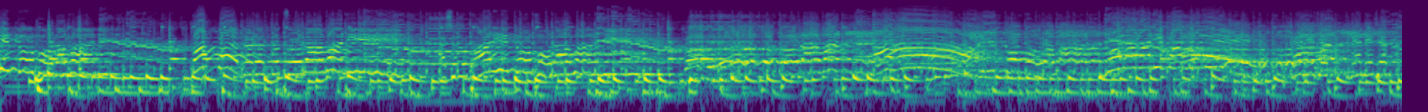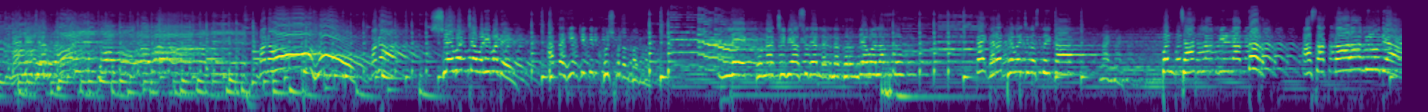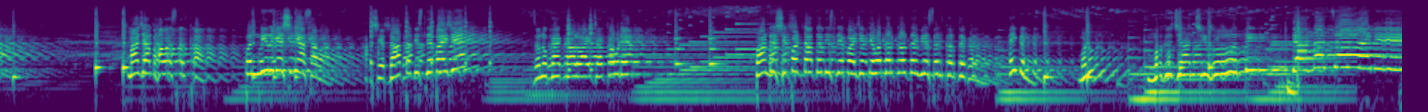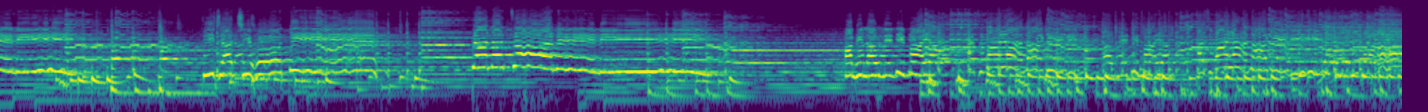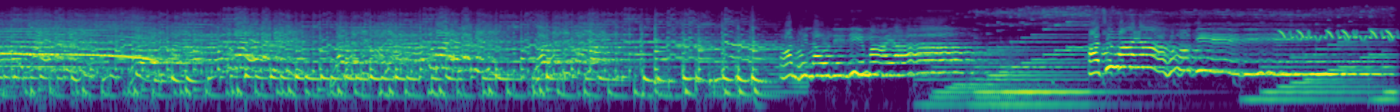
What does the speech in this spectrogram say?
असा काळा मिळू द्या. माझ्या भावासारखा पण निर्वेशनी असावा. असे दात दिसले पाहिजे. जणू काय काळवायच्या कवड्या. पांढरे शिपट दात दिसले पाहिजे तेव्हा तर कळतंय व्यसन करतोय का नाही. है का नाही? म्हणून मग ज्याची होती त्याला चालेली ती ज्याची होती आम्ही लावलेली माया.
